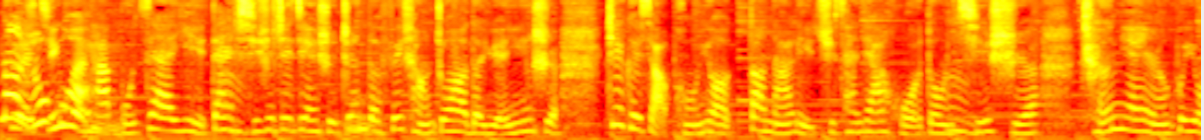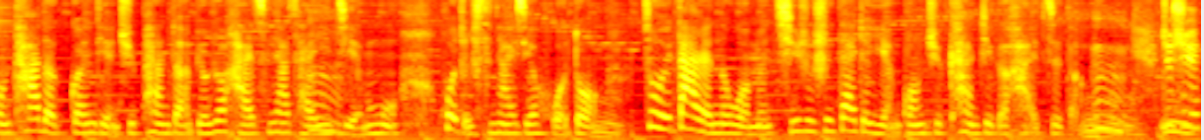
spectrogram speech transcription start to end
那尽管他不在意，但其实这件事真的非常重要的原因是，这个小朋友到哪里去参加活动，其实成年人会用他的观点去判断。比如说，孩子参加才艺节目，或者是参加一些活动，作为大人的我们其实是带着眼光去看这个孩子的。嗯，就是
